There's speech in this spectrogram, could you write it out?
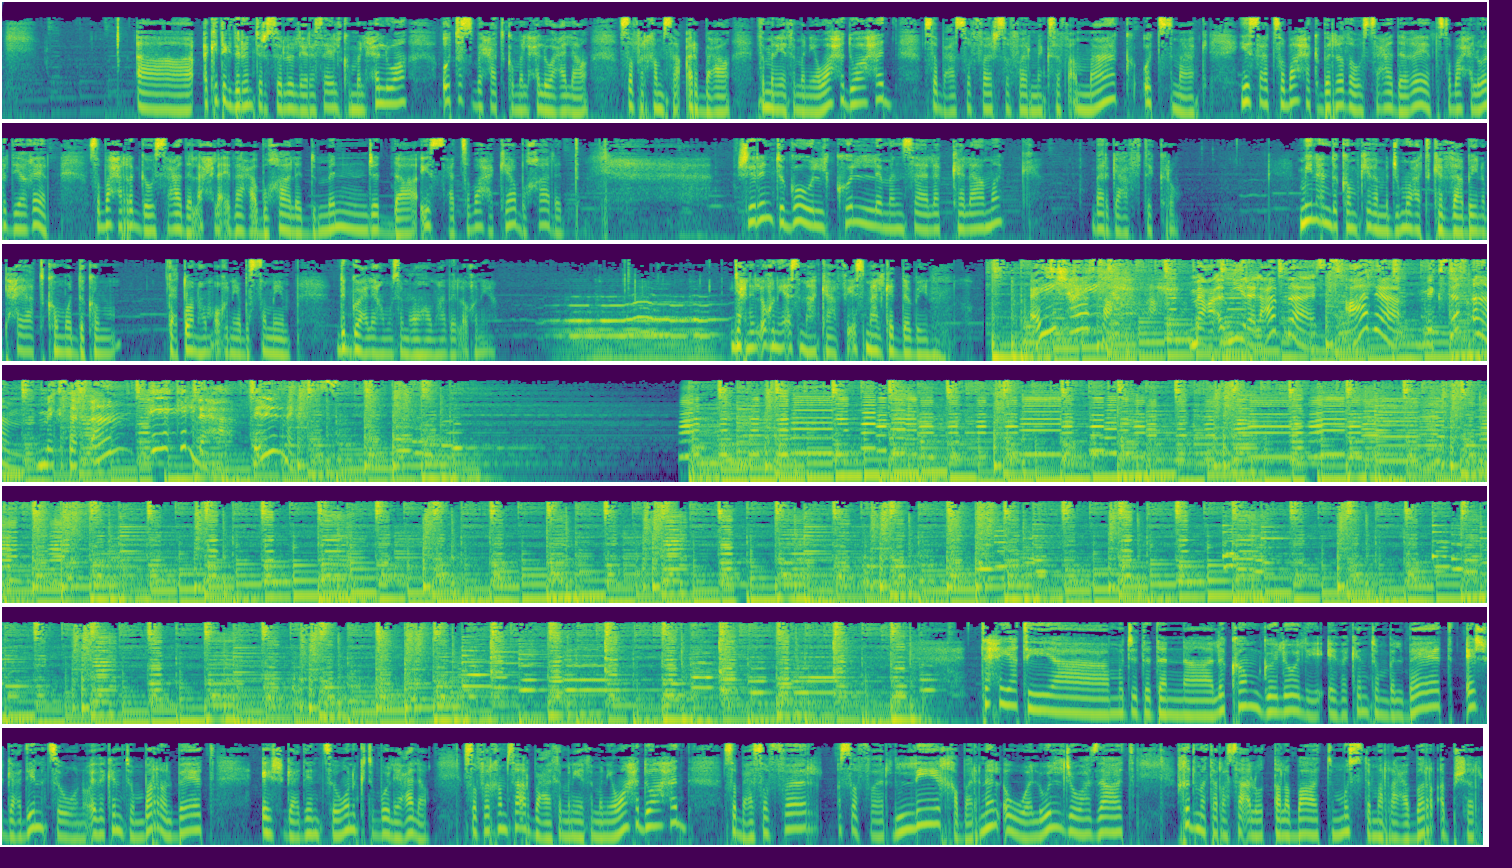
أكيد تقدرون ترسلوا لي رسائلكم الحلوة وتصبيحاتكم الحلوة على صفر خمسة أربعة ثمانية, ثمانية واحد, واحد سبعة صفر صفر مكسف أم معك وتسمعك. يسعد صباحك بالرضا والسعادة غيث صباح الورد يا غيث صباح الرقة والسعادة الأحلى إذاعة أبو خالد من جدة. يسعد صباحك يا أبو خالد. شيرين تقول كل من سالك كلامك برجع أفتكره. مين عندكم كذا مجموعة كذابين بحياتكم ودكم تعطونهم أغنية بالصميم. دقوا عليهم وسمعوهم هذه الأغنية. يعني الأغنية اسمها كافي اسمها الكذابين عيشها صح مع أميرة العباس على مكتف أم مكتف أم هي كلها في المكس. تحياتي مجددا لكم. قولوا لي إذا كنتم بالبيت إيش قاعدين تسوون وإذا كنتم برا البيت إيش قاعدين تسوون؟ اكتبوا لي على صفر خمسة أربعة ثمانية, ثمانية واحد, واحد سبعة صفر صفر لخبرنا الأول والجوازات خدمة الرسائل والطلبات مستمرة عبر أبشر.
